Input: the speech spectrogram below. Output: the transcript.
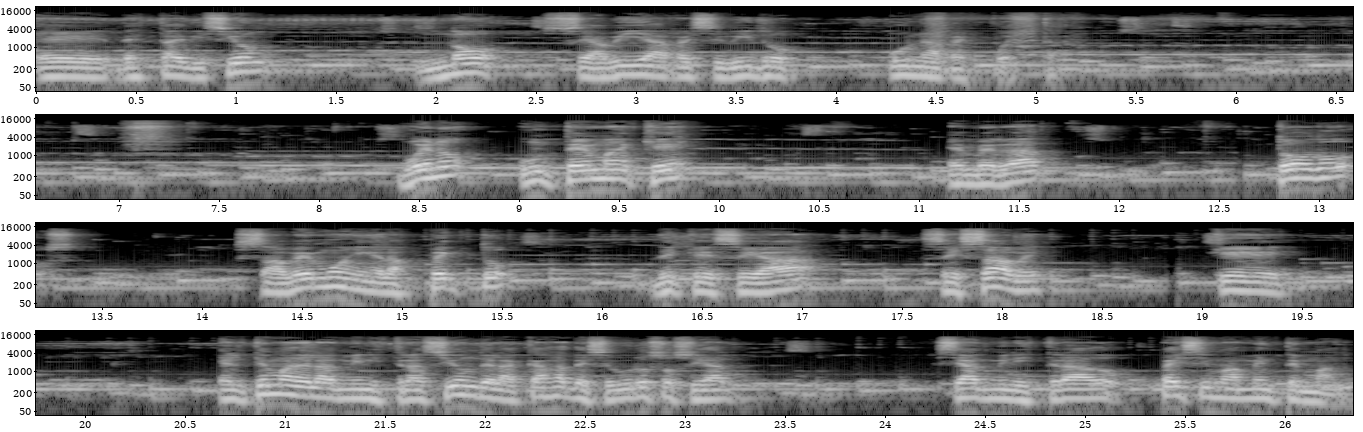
eh, de esta edición no se había recibido una respuesta. Bueno, un tema que en verdad todos sabemos en el aspecto de que se, ha, se sabe que el tema de la administración de la caja de seguro social se ha administrado pésimamente mal.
